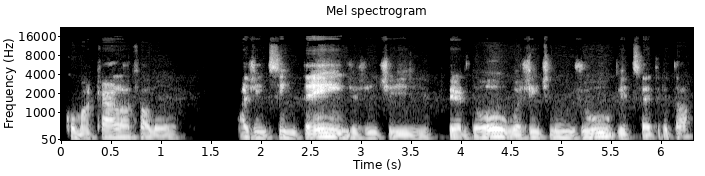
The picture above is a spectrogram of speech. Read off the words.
como a Carla falou, a gente se entende, a gente perdoa, a gente não julga, etc. E tal.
